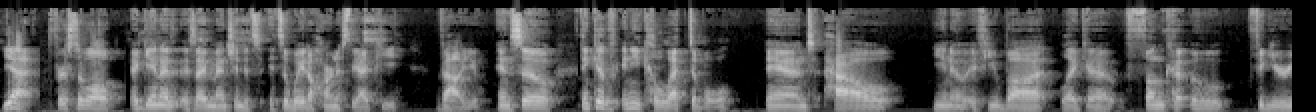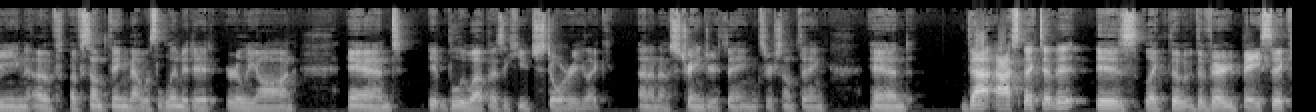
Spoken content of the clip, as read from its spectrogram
Yeah, first of all, again, as, as I mentioned, it's it's a way to harness the IP value. And so, think of any collectible and how you know, if you bought like a Funko figurine of of something that was limited early on, and it blew up as a huge story, like I don't know, Stranger Things or something, and that aspect of it is like the the very basic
